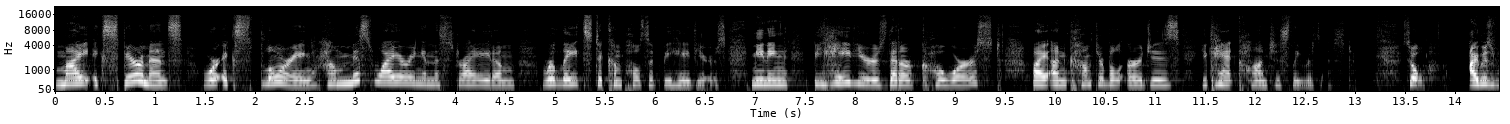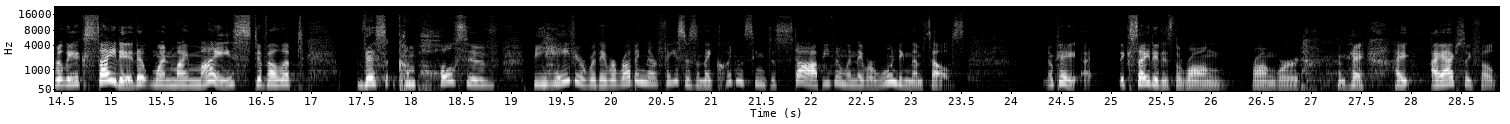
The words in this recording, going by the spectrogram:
my experiments were exploring how miswiring in the striatum relates to compulsive behaviors, meaning behaviors that are coerced by uncomfortable urges you can't consciously resist. So I was really excited when my mice developed this compulsive behavior where they were rubbing their faces and they couldn't seem to stop even when they were wounding themselves. Okay, excited is the wrong wrong word. okay, I, I actually felt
